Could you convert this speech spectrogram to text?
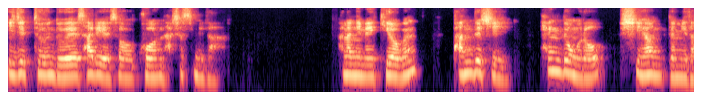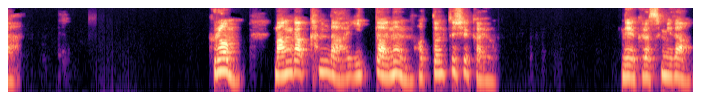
이집트 노예살이에서 구원하셨습니다. 하나님의 기억은 반드시 행동으로 시현됩니다. 그럼 망각한다, 있다는 어떤 뜻일까요? 네, 그렇습니다.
